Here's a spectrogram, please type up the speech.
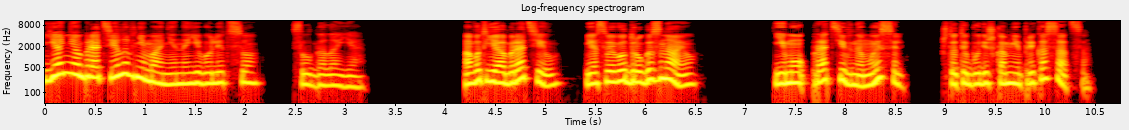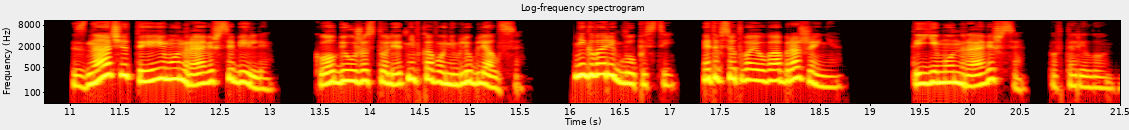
«Я не обратила внимания на его лицо», — солгала я. А вот я обратил. Я своего друга знаю. Ему противна мысль, что ты будешь ко мне прикасаться. Значит, ты ему нравишься, Билли. Колби уже сто лет ни в кого не влюблялся. Не говори глупостей. Это все твое воображение. Ты ему нравишься, — повторил он.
